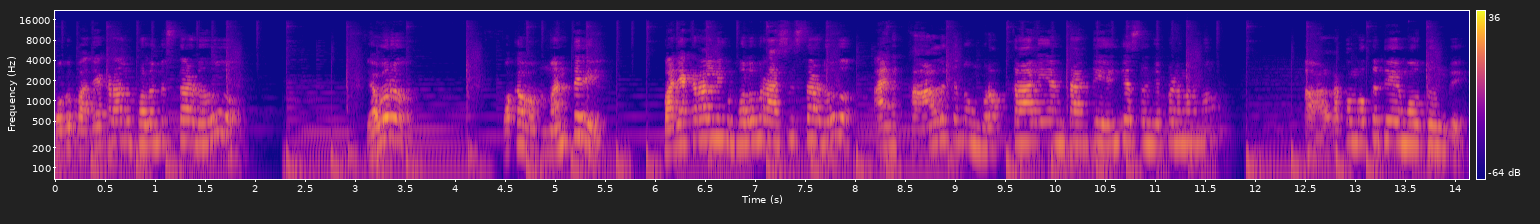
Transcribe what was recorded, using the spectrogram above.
ఒక పది ఎకరాలు పొలం ఇస్తాడు. ఎవరు? ఒక మంత్రి. పది ఎకరాలు నీకు పొలం రాసిస్తాడు. ఆయన కాళ్ళకు నువ్వు మొక్కాలి అంట అంటే ఏం చేస్తాం చెప్పండి మనము? కాళ్ళకు మొక్కితే ఏమవుతుంది?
